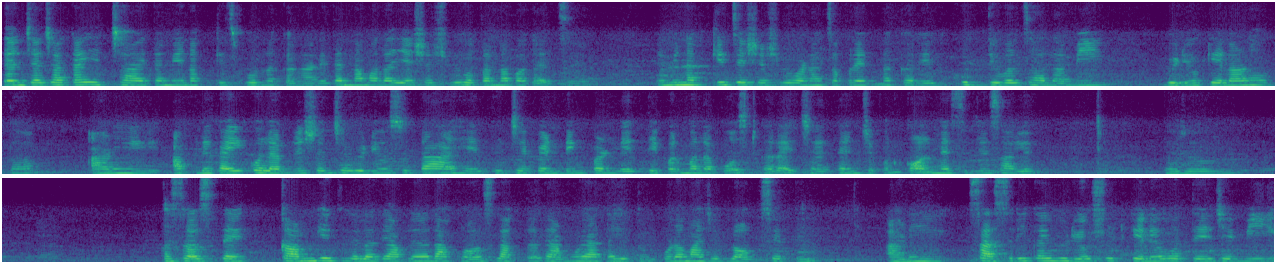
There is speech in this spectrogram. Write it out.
त्यांच्या ज्या काही इच्छा आहेत त्या मी नक्कीच पूर्ण करणार आहे. त्यांना मला यशस्वी होताना बघायचं आहे. तर मी नक्कीच यशस्वी होण्याचा प्रयत्न करेल. खूप दिवस झाला मी व्हिडिओ केला नव्हता आणि आपले काही कोलॅबरेशनचे व्हिडिओसुद्धा आहेत जे पेंडिंग पडले ते पण मला पोस्ट करायचे आहेत. त्यांचे पण कॉल मेसेजेस आलेत. तर कसं असतंय काम घेतलेलं ते आपल्याला दाखवावंच लागतं. त्यामुळे आता इथून पुढं माझे ब्लॉग्स येतील. आणि सासरी काही व्हिडिओ शूट केले होते जे मी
